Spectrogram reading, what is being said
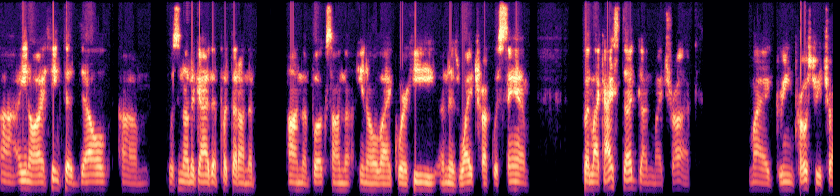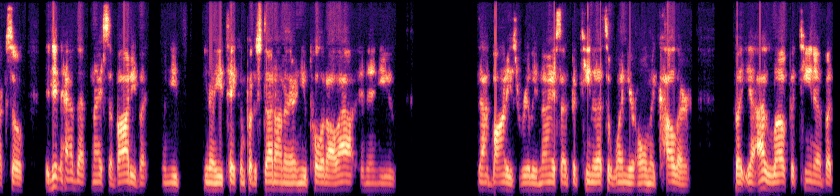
uh, you know, I think that Del um, was another guy that put that on the on the books on the you know like where he and his white truck with Sam, but like I stud gun my truck, my green Pro Street truck, so it didn't have that nice a body. But when you you know you take and put a stud on there and you pull it all out and then you that body's really nice. That patina, that's a one year only color but yeah, I love patina, but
